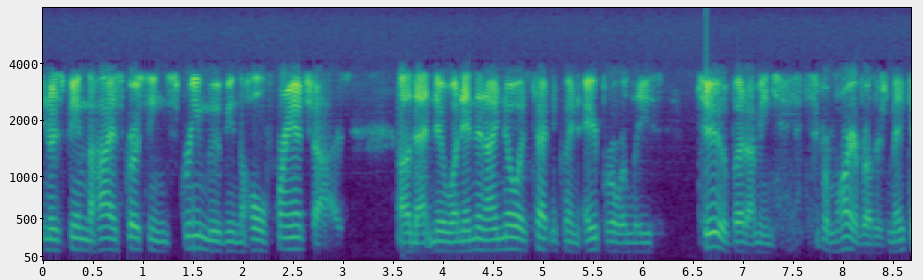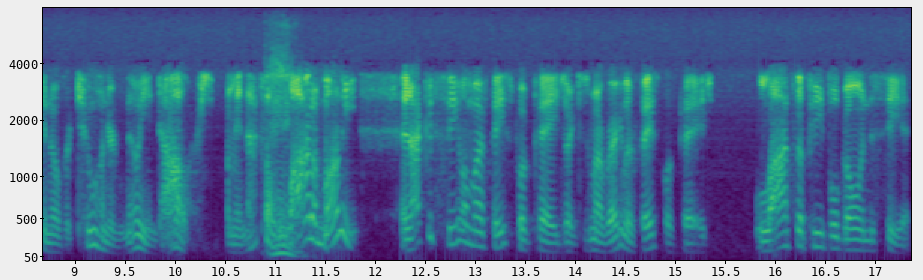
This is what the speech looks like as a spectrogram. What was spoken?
You know, it's being the highest grossing Scream movie in the whole franchise. Uh, that new one, and then I know it's technically an April release too. But I mean, Super Mario Brothers making over two hundred million dollars. I mean, that's a lot of money. And I could see on my Facebook page, like just my regular Facebook page, lots of people going to see it,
